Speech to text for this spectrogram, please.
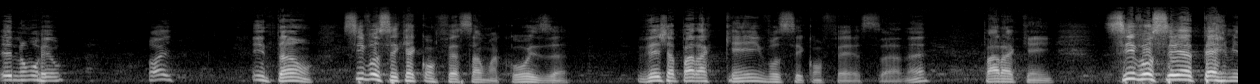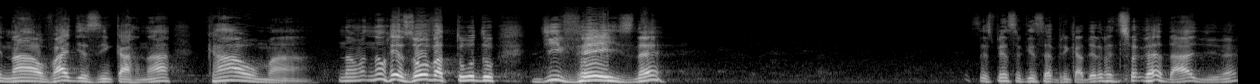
Ele não morreu. Olha. Então, se você quer confessar uma coisa, veja para quem você confessa, né? Para quem? Se você é terminal, vai desencarnar, calma. Não, não resolva tudo de vez, né? Vocês pensam que isso é brincadeira, mas isso é verdade, né?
